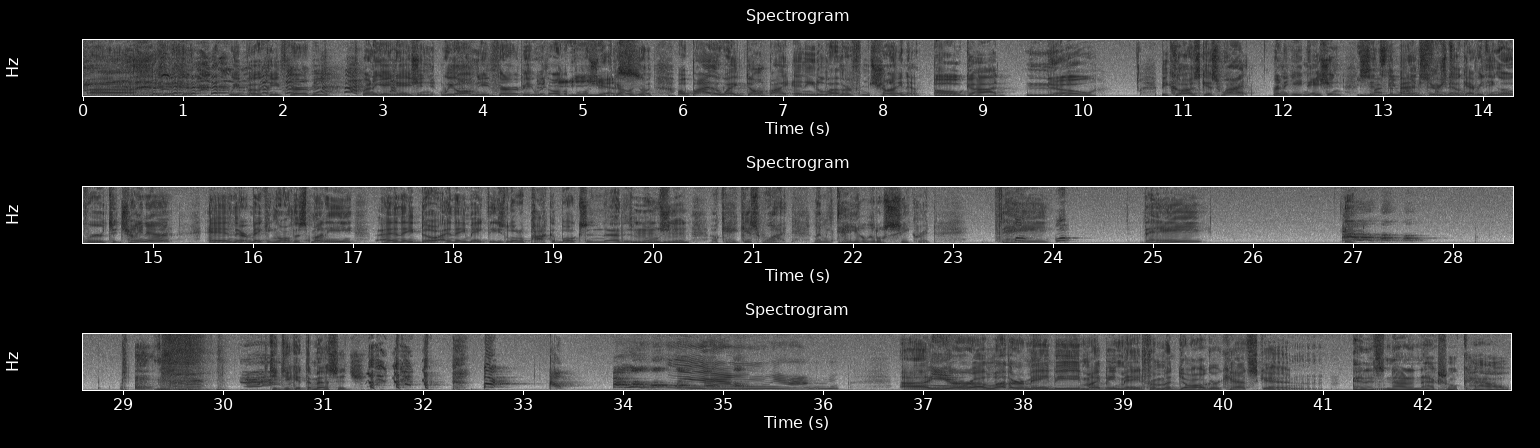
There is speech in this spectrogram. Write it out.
Uh, we both need therapy. Renegade Nation, we all need therapy with all the bullshit Yes. going on. Oh, by the way, don't buy any leather from China Oh God, no. Because guess what? Renegade Nation, You since the be wearing banksters Fido. took everything over to China and they're making all this money and they build and they make these little pocketbooks and uh, this bullshit. Okay, guess what? Let me tell you a little secret. They they Did you get the message? Uh, your uh, leather may be might be made from a dog or cat skin. and it's not an actual cow.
